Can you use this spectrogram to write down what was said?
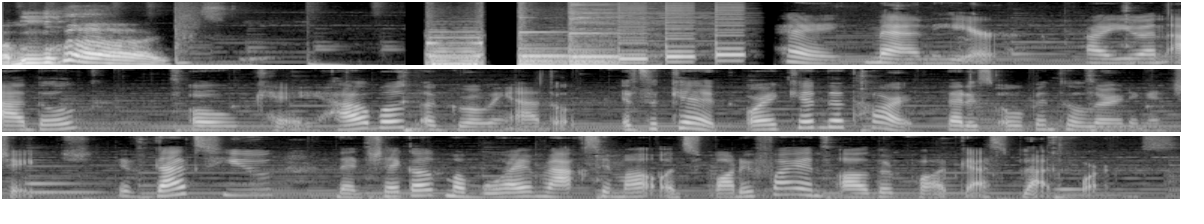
Mabuhay! Hey, man here. Are you an adult? Okay, how about a growing adult? It's a kid or a kid at heart that is open to learning and change. If that's you, then check out Mabuhay Maxima on Spotify and other podcast platforms.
